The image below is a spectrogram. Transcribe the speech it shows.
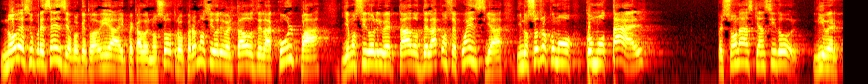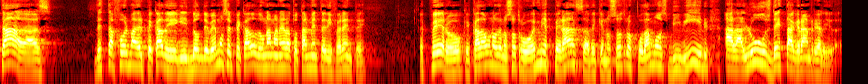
no de su presencia, porque todavía hay pecado en nosotros, pero hemos sido libertados de la culpa y hemos sido libertados de la consecuencia y nosotros como, como tal, personas que han sido libertadas de esta forma del pecado y, donde vemos el pecado de una manera totalmente diferente. Espero que cada uno de nosotros, o es mi esperanza de que nosotros podamos vivir a la luz de esta gran realidad.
